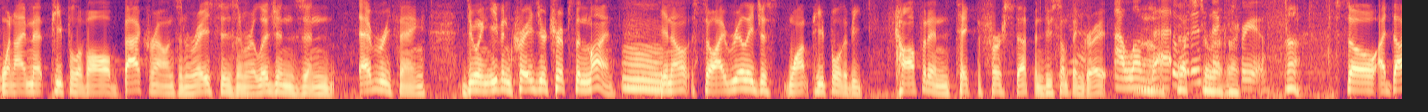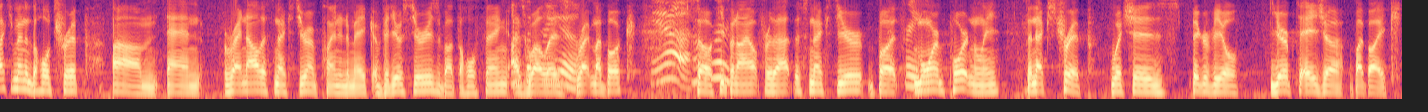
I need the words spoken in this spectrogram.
when I met people of all backgrounds and races and religions and everything doing even crazier trips than mine. You know, so I really just want people to be confident and take the first step and do something great. I love that. So what is next for you? So I documented the whole trip, um, and right now this next year I'm planning to make a video series about the whole thing, Oh, as well as you. write my book. Yeah. So Oh, keep an eye out for that this next year. But more importantly, the next trip, which is big reveal, Europe to Asia by bike.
